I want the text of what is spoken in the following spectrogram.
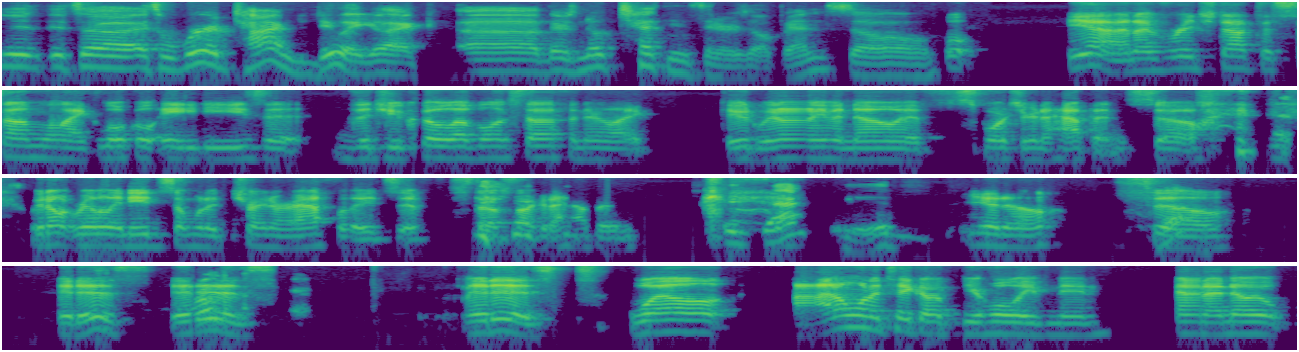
it- it's a it's a weird time to do it. You're like, uh, there's no testing centers open, so Well, Yeah, and I've reached out to some like local ads at the JUCO level and stuff, and they're like, "Dude, we don't even know if sports are gonna happen, so we don't really need someone to train our athletes if stuff's not gonna happen." exactly. You know, so it is. It is. It is. Well, I don't want to take up your whole evening, and I know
